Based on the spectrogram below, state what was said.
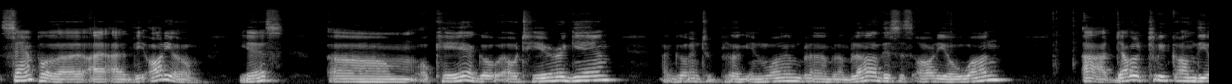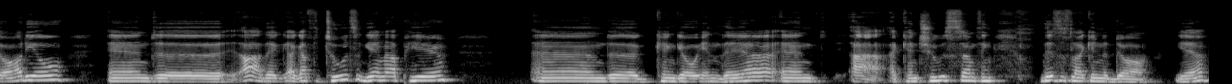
sample, uh, the audio? Yes. Um, okay, I go out here again. I go into plugin one, blah, blah, blah. This is audio one. Ah, double click on the audio and uh, ah, they, I got the tools again up here and uh, can go in there and ah, I can choose something. This is like in the DAW, yeah.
